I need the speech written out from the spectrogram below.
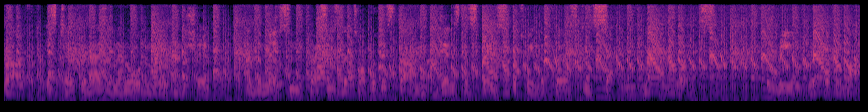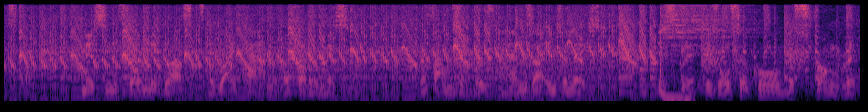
craft is taken as in an ordinary handshake, and the mason presses the top of his thumb against the space between the first and second knuckle joints. The real grip of the master. Mason firmly grasps the right hand of a fellow mason. The thumbs of both hands are interlaced. This grip is also called the strong grip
